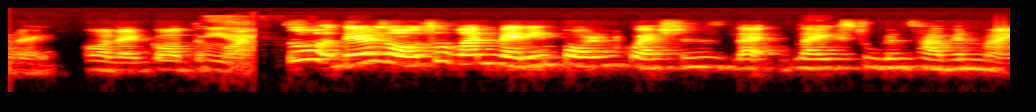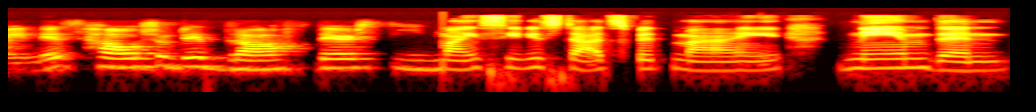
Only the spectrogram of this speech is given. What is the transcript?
right, all right, got the Yeah. point. So there's also one very important question that like students have in mind is how should they draft their CV? My CV starts with my name, then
